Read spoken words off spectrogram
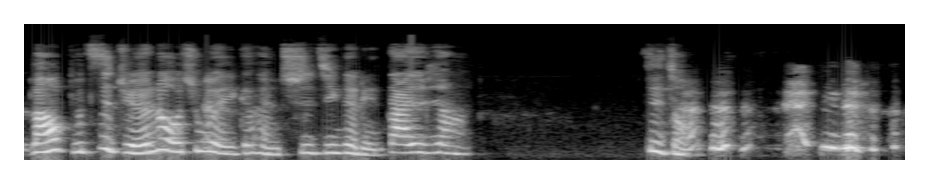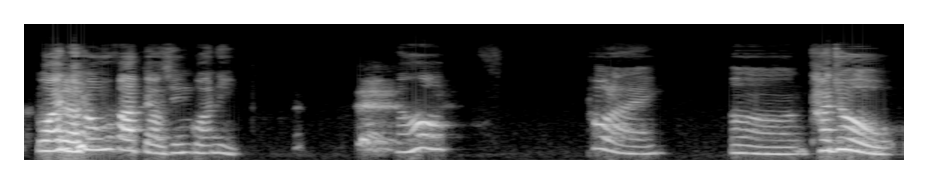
然后不自觉露出了一个很吃惊的脸，大概就像这种，完全无法表情管理。然后后来，嗯，他就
